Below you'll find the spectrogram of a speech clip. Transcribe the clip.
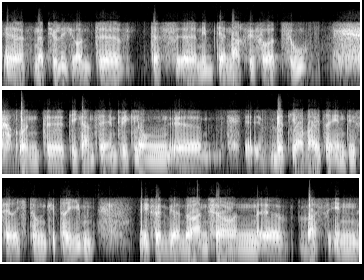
äh, natürlich und äh, das äh, nimmt ja nach wie vor zu. Und äh, die ganze Entwicklung äh, wird ja weiter in diese Richtung getrieben. Wenn wir nur anschauen, äh, was in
